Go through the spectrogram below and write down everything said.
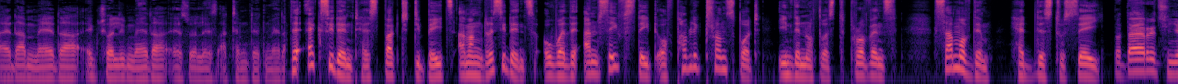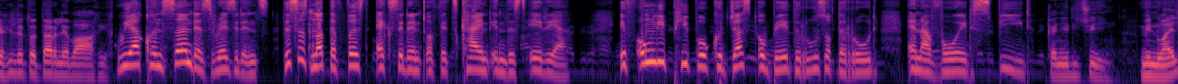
either murder, actually murder, as well as attempted murder. The accident has sparked debates among residents over the unsafe state of public transport in the Northwest Province. Some of them had this to say. We are concerned as residents. This is not the first accident of its kind in this area. If only people could just obey the rules of the road and avoid speed. Meanwhile,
